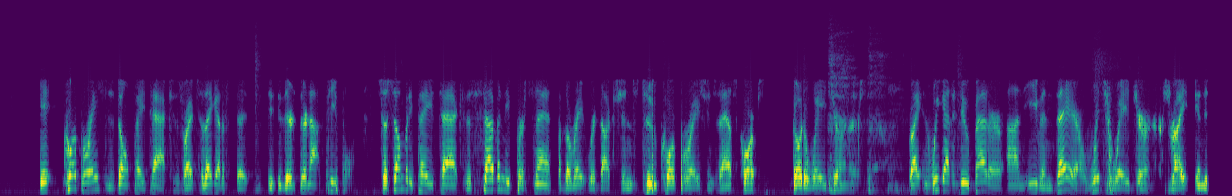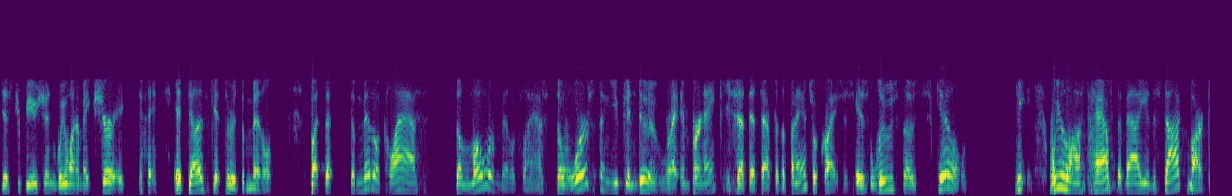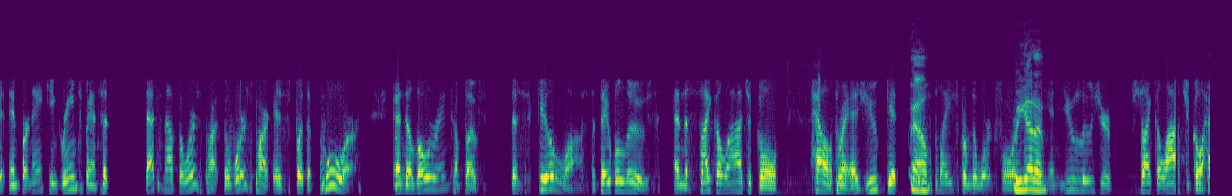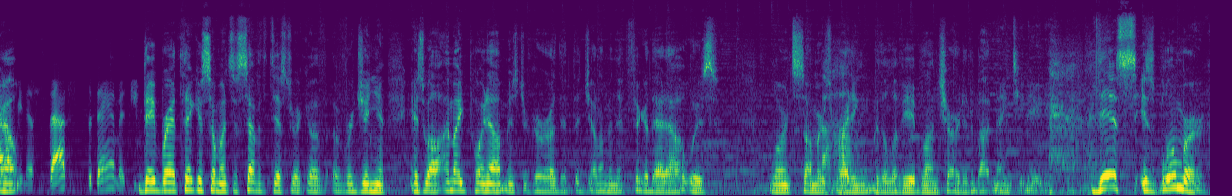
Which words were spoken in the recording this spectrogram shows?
It, corporations don't pay taxes, right? So they got to uh, they're they're not people. So somebody pays taxes. Seventy percent of the rate reductions to corporations and S corps go to wage earners, right? And we got to do better on even there. Which wage earners, right? In the distribution, we want to make sure it it does get through the middle. But the the middle class, the lower middle class, the worst thing you can do, right? And Bernanke said this after the financial crisis, is lose those skills. He, we lost half the value of the stock market, and Bernanke and Greenspan said that's not the worst part. The worst part is for the poor and the lower income folks, the skill loss that they will lose and the psychological health, right? As you get well, displaced from the workforce we gotta, and you lose your psychological happiness, well, that's the damage. Dave Brat, thank you so much. The 7th District of, of Virginia as well. I might point out, Mr. Gura, that the gentleman that figured that out was Lawrence Summers uh-huh. writing with Olivier Blanchard in about 1980. this is Bloomberg.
